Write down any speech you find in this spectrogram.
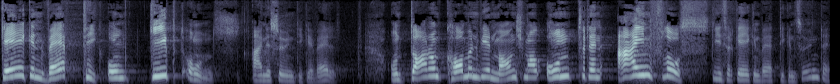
gegenwärtig umgibt uns eine sündige Welt. Und darum kommen wir manchmal unter den Einfluss dieser gegenwärtigen Sünde.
